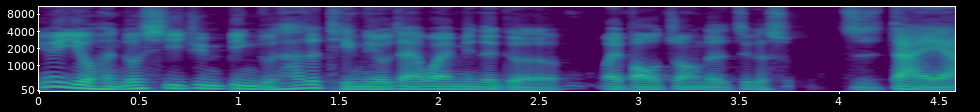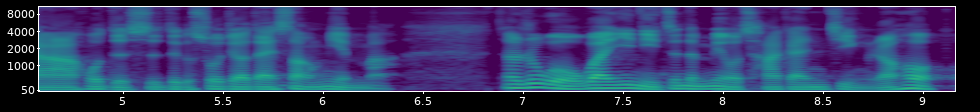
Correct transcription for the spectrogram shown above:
因为有很多细菌、病毒，它是停留在外面那个外包装的这个纸袋啊，或者是这个塑胶袋上面嘛。那如果万一你真的没有擦干净，然后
